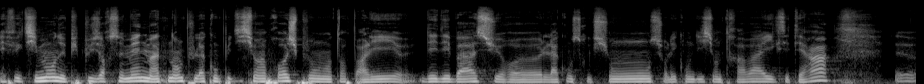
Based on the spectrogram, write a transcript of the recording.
effectivement, depuis plusieurs semaines maintenant, plus la compétition approche, plus on entend parler des débats sur la construction, sur les conditions de travail, etc. Euh,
